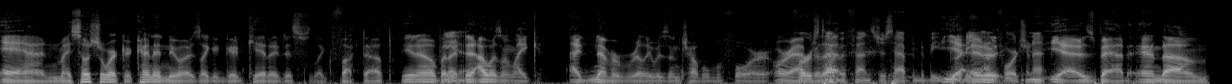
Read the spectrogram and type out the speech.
and my social worker kind of knew I was like a good kid. I just like fucked up, you know. But I did, I wasn't like I never really was in trouble before or after First time offense just happened to be yeah, pretty it unfortunate. Yeah, it was bad, and um,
